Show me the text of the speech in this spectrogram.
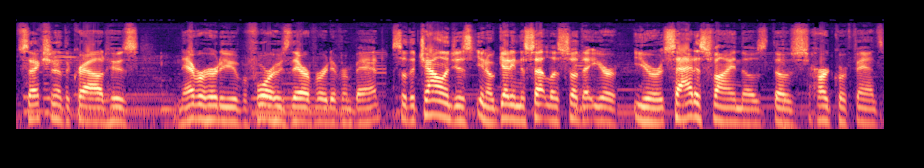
section of the crowd who's never heard of you before who's there for a different band. So the challenge is you know getting the set list so that you're you're satisfying those those hardcore fans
